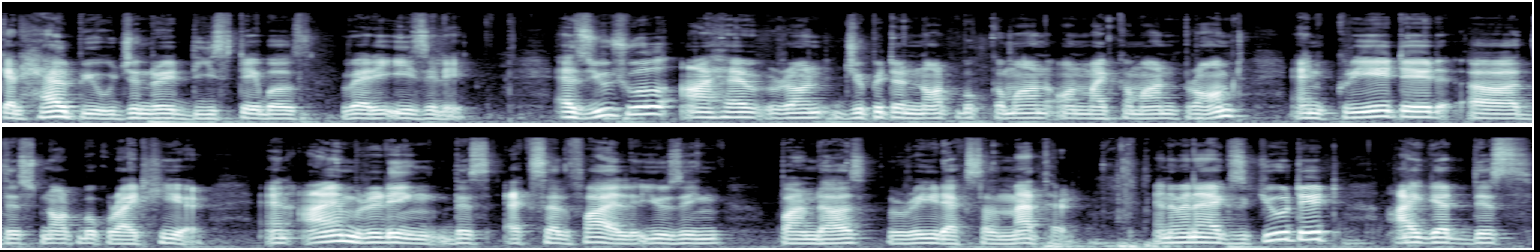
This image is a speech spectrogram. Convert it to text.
can help you generate these tables very easily. As usual, I have run Jupyter Notebook command on my command prompt and created uh, this notebook right here. And I am reading this Excel file using pandas read Excel method. And when I execute it, I get this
